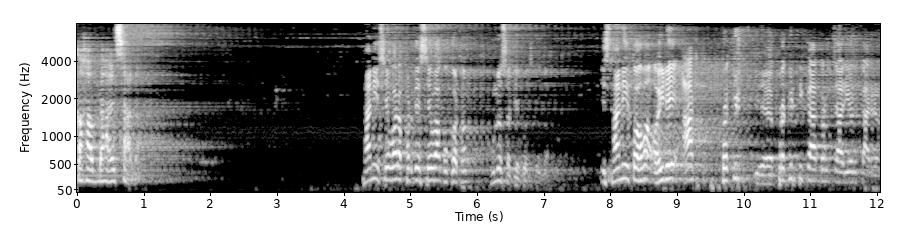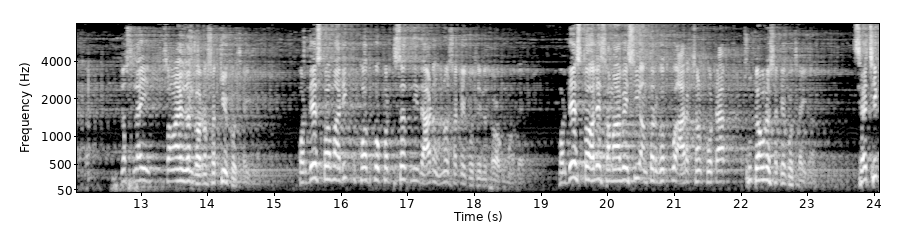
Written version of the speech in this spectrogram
कहब रहल स्थानीय सेवा र प्रदेश सेवाको गठन हुन सकेको छैन। स्थानीय तहमा अहिले आठ प्रकृति प्रकृतिका कर्मचारीहरू कार्यरत छन् जसलाई समायोजन गर्न सकिएको छैन। प्रदेश तहमा रिक्त पदको प्रतिशत निर्धारण हुन सकेको छैन सभाको महोदय प्रदेश तहले समावेशी अन्तर्गतको आरक्षण कोटा छुटाउन सकेको छैन। शैक्षिक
